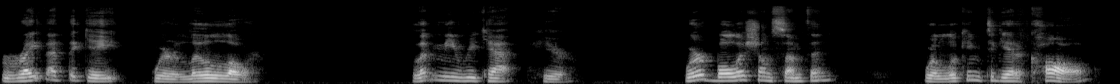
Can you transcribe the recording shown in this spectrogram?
Right at the gate, we're a little lower. Let me recap here. We're bullish on something. We're looking to get a call,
